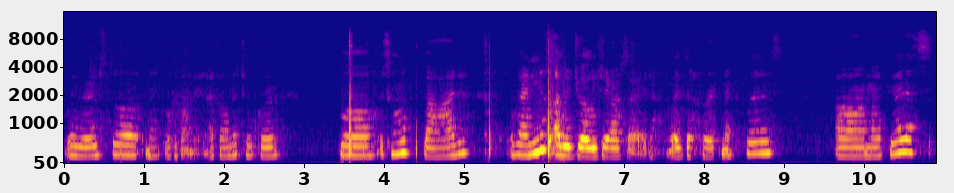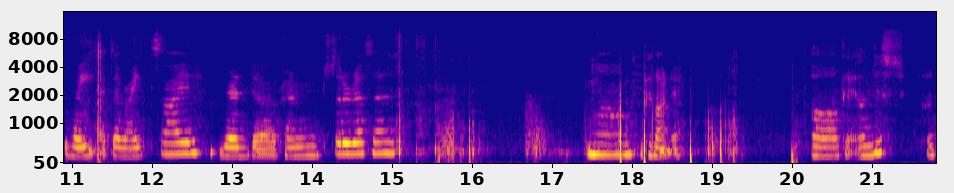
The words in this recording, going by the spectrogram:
Wait, where's the like? Okay, found it. I found a choker. Well, it's gonna look bad. Okay, I need this other jewelry right outside, like the hurt necklace. Um, I feel like that's right at the right side where the trendsetter dress is. Um, okay, found it. Uh, okay, let me just put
